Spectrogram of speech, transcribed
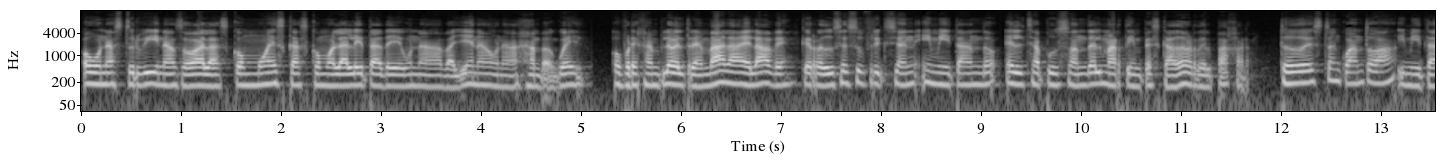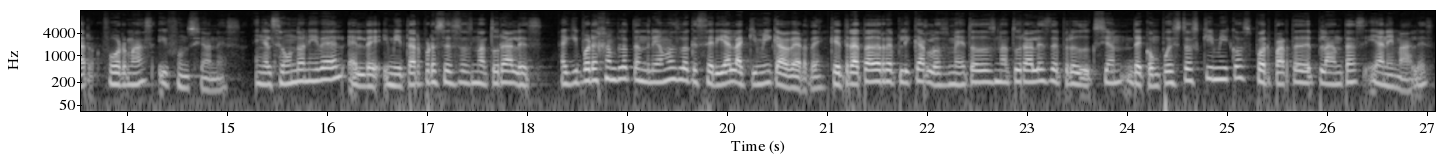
o unas turbinas o alas con muescas como la aleta de una ballena una humpback whale. O por ejemplo el tren bala, el ave, que reduce su fricción imitando el chapuzón del martín pescador del pájaro. Todo esto en cuanto a imitar formas y funciones. En el segundo nivel, el de imitar procesos naturales. Aquí, por ejemplo, tendríamos lo que sería la química verde, que trata de replicar los métodos naturales de producción de compuestos químicos por parte de plantas y animales.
